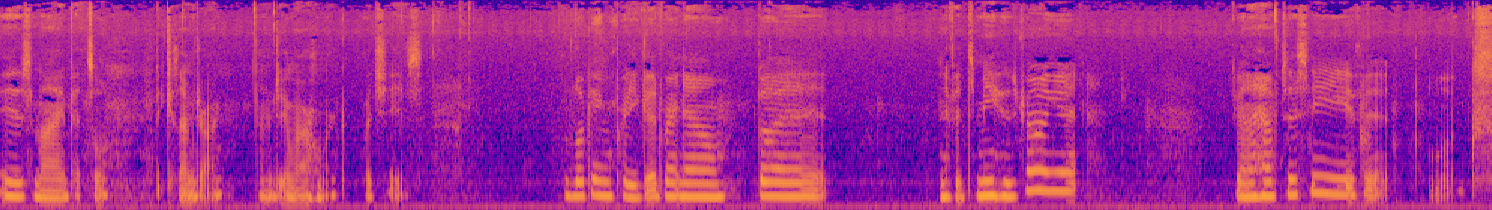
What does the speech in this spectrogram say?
is my pencil because I'm drawing. I'm doing my homework, which is looking pretty good right now, but if it's me who's drawing it, gonna have to see if it looks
